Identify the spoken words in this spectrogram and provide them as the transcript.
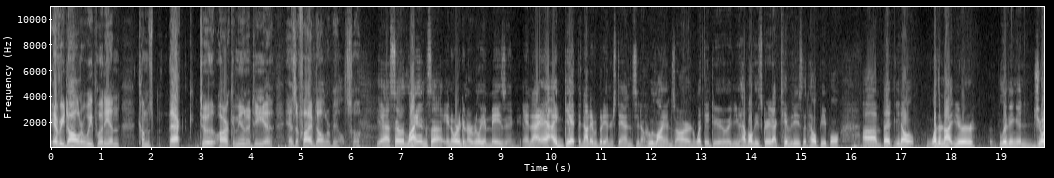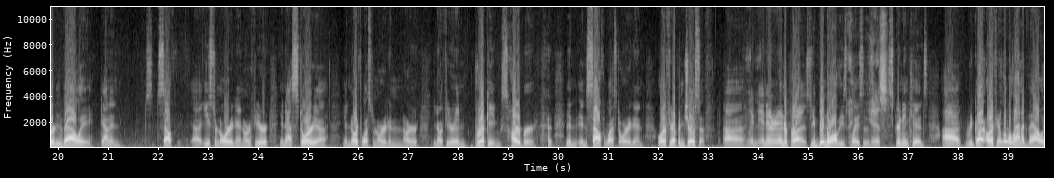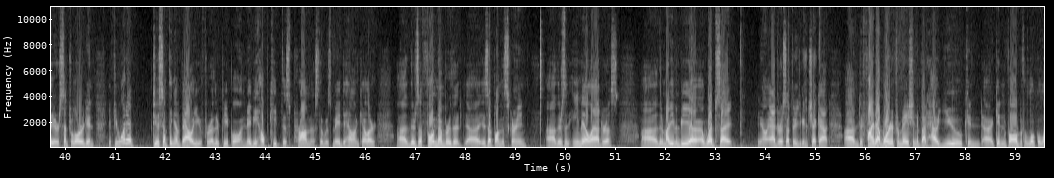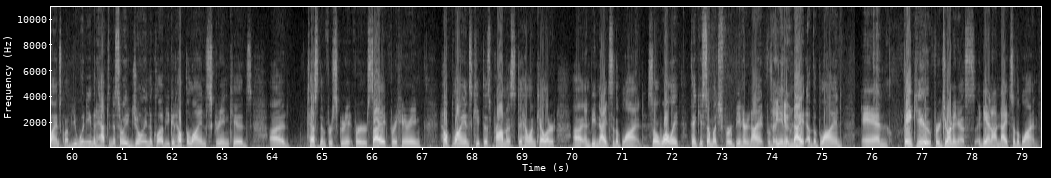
every dollar we put in comes back to our community uh, as a five dollar bill. So Yeah, so lions uh, in Oregon are really amazing, and I, I get that not everybody understands, you know, who lions are and what they do, and you have all these great activities that help people. Um, but you know, whether or not you're living in Jordan Valley down in s- south uh, eastern Oregon, or if you're in Astoria in northwestern Oregon, or you know, if you're in Brookings Harbor in in southwest Oregon, or if you're up in Joseph. Uh, and, and Enter- Enterprise, you've been to all these places Yes. screening kids. Uh, regard, or if you're in the Willamette Valley or Central Oregon, if you want to do something of value for other people and maybe help keep this promise that was made to Helen Keller, uh, there's a phone number that uh, is up on the screen. Uh, there's an email address. Uh, there might even be a, a website you know, address up there you can check out um, to find out more information about how you can uh, get involved with a local Lions Club. You wouldn't even have to necessarily join the club. You could help the Lions screen kids, uh, test them for screen for sight, for hearing. Help Lions keep this promise to Helen Keller uh, and be Knights of the Blind. So, Wally, thank you so much for being here tonight, for Thank being a. Knight of the Blind, and thank you for joining us again on Knights of the Blind.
